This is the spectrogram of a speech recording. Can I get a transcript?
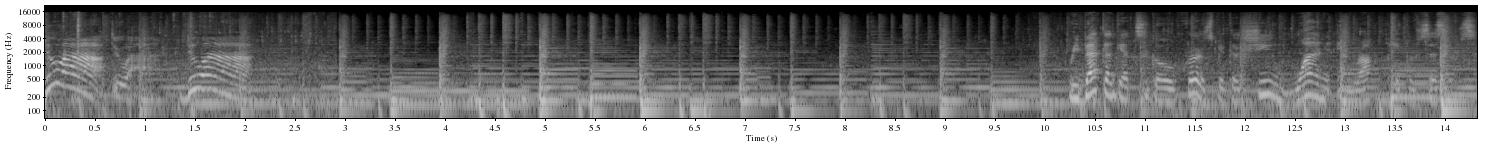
Dua, Dua. dua. Rebecca gets to go first because she won in rock, paper, scissors.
